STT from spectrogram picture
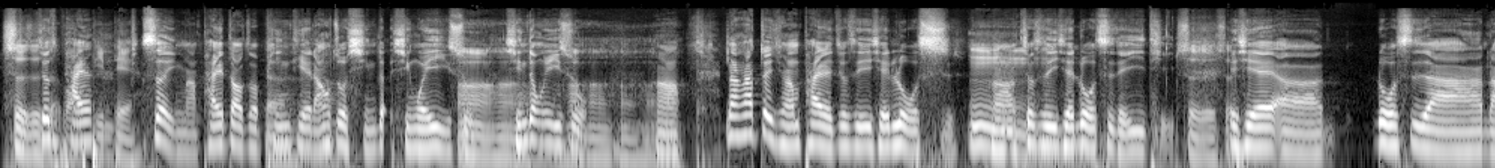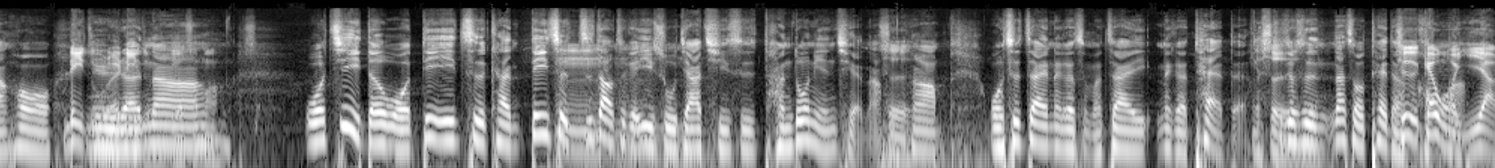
是是，就是拍拼贴，摄影嘛，拍到做拼贴，然后做行动行为艺术，行动艺术啊。那他最喜欢拍的就是一些弱势，啊，就是一些弱势的议题，是是是，一些呃弱势啊，然后女人呐。我记得我第一次看，第一次知道这个艺术家，其实很多年前啊，是。啊，我是在那个什么，在那个 TED，是就是那时候 TED，就是跟我一样，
